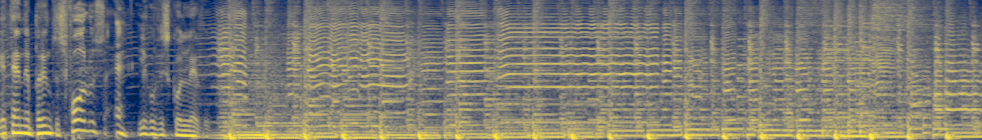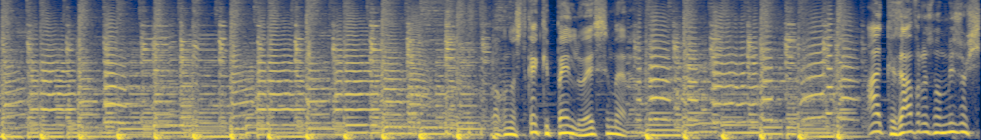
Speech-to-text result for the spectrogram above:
γιατί αν είναι πριν τους φόρους, ε, λίγο δυσκολεύει. Προγνωστικά κυπέλου, ε, σήμερα. Α, Γάβρος νομίζω χ.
